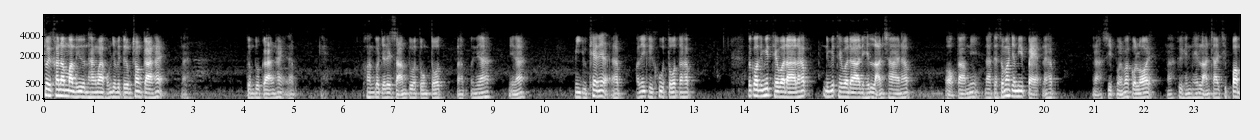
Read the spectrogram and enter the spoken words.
ช่วยค่าน้ำมันหรือเดินทางมา ผมจะไปเติมช่องกลางให้นะเติมตัวกลางให้นะครับท่านก็จะได้สามตัวตรงโต๊ดนะครับอันนี้นะนี่นะ มีอยู่แค่นี้นะครับ อันนี้คือคู่โต๊ดนะครับ แล้วก็นิมิตเทวดานะครับ นิมิตเทวดานี่เห็นหลานชายนะครับ ออกตามนี้นะแต่ส่วนมากจะมีแปดนะครับนะสิบหน่วยมากกว่าร้อยนะคือเห็นเห็นหลานชายชื่อป้อม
